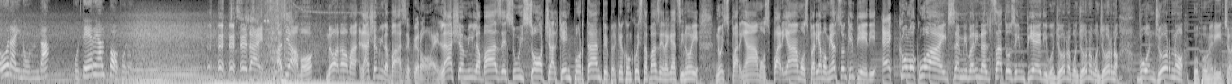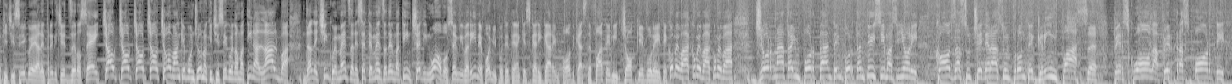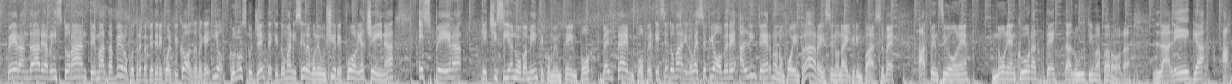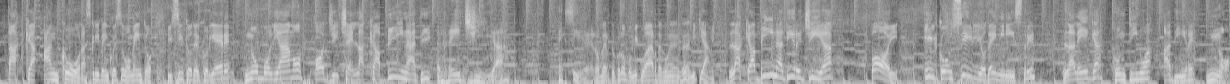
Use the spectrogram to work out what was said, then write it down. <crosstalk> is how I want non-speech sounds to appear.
Ora in onda Potere al Popolo. <laughs> Dai, andiamo? No, no, ma lasciami la base però, eh. lasciami la base sui social che è importante perché con questa base ragazzi noi, noi spariamo, spariamo, spariamo, mi alzo anche in piedi, eccolo qua il Sammy Varin alzatosi in piedi, buongiorno, buongiorno, buongiorno, buongiorno, buon pomeriggio a chi ci segue alle 13.06, ciao ciao ciao ciao ciao, ma anche buongiorno a chi ci segue la mattina all'alba, dalle 5 e mezza alle 7 e mezza del mattino c'è di nuovo Sammy Varin e poi mi potete anche scaricare in podcast fatemi ciò che volete. Come va? Come va? Come va? Giornata importante, importantissima, signori. Cosa succederà sul fronte Green Pass? Per scuola, per trasporti, per andare al ristorante, ma davvero potrebbe accadere qualche cosa, perché io conosco gente che domani sera voleva uscire fuori a cena e spera che ci sia nuovamente come un tempo, bel tempo, perché se domani dovesse piovere all'interno non puoi entrare se non hai il Green Pass. Beh, attenzione, non è ancora detta l'ultima parola. La Lega attacca ancora, scrive in questo momento il sito del Corriere. Non molliamo, oggi c'è la cabina di regia eh sì, eh, Roberto Colombo mi guarda come... Eh, mi chiami. La cabina di regia, poi il Consiglio dei Ministri, la Lega continua a dire no.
